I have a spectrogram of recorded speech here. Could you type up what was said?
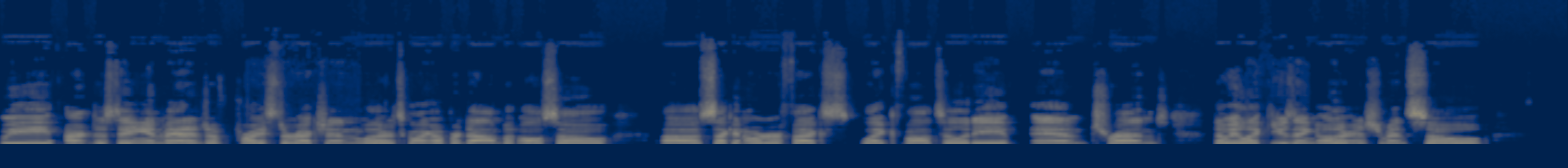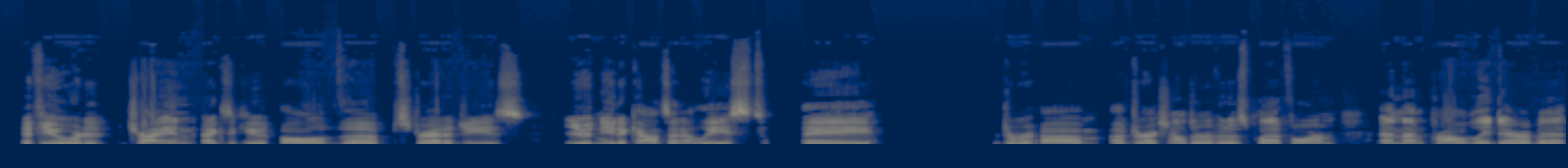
we aren't just taking advantage of price direction, whether it's going up or down, but also uh, second order effects like volatility and trend that we like using other instruments. So if you were to try and execute all of the strategies, you would need accounts on at least a um, a directional derivatives platform, and then probably Deribit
